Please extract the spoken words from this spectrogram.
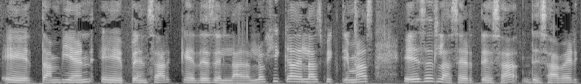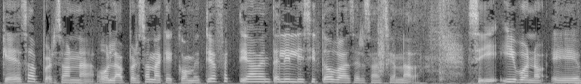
eh, también eh, pensar que desde la lógica de las víctimas, esa es la certeza de saber que esa persona o la persona que cometió efectivamente el ilícito va a ser sancionada. Sí, y bueno, eh,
